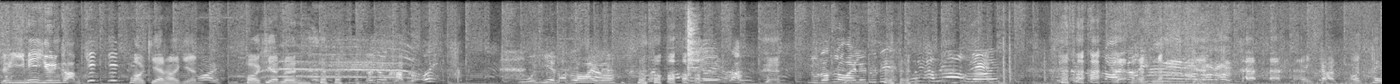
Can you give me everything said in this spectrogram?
หรืออีนี่ยืนขำกิ๊กกิ๊กพอเครียดพอเครียดพ่อยพอเครียดเลย แล้วดูขับรถเอ้ยโอ้ยเหี้ยรถลอยเลยเฮ้ยสัตว์ดูรถลอยเลยดูดิอุ้ยเอาไม่ออกเลยรถลอยเลย ไอ้สัตว์รถกู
